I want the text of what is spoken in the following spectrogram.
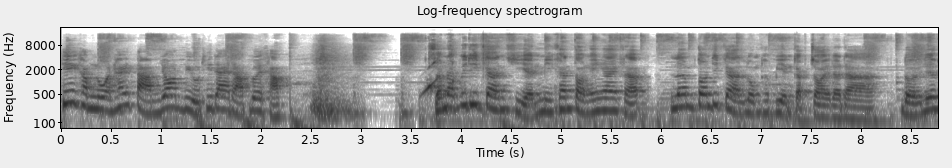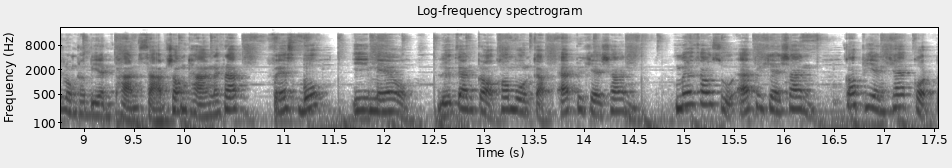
ที่คำนวณให้ตามยอดวิวที่ได้รับด้วยครับ สำหรับวิธีการเขียนมีขั้นตอนง่ายๆครับ เริ่มต้นที่การลงทะเบียนกับจอยระดา โดยเลือกลงทะเบียนผ่าน 3 ช่องทางนะครับ Facebook อีเมล หรือการกรอกข้อมูลกับแอปพลิเคชัน เมื่อเข้าสู่แอปพลิเคชัน ก็เพียงแค่กดไป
